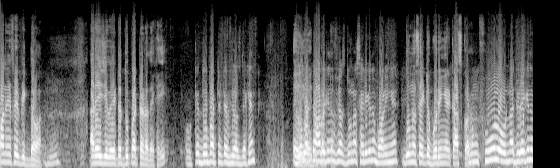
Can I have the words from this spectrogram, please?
মানের ফেব্রিক দেওয়া। আর এই যে এটা দুপাট্টাটা দেখাই। ওকে দোপাট্টাটা ভিউয়ার্স দেখেন। দোপাট্টা হবে। কিন্তু ভিউয়ার্স দোনো সাইডে কিন্তু বোরিং এর। দুনো সাইডে বোরিং এর কাজ করা। এবং ফুল ওড়না জুড়ে কিন্তু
